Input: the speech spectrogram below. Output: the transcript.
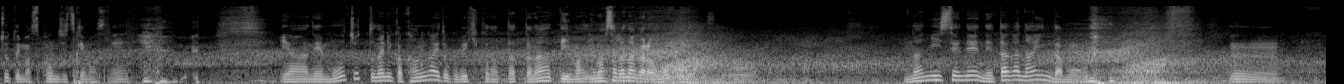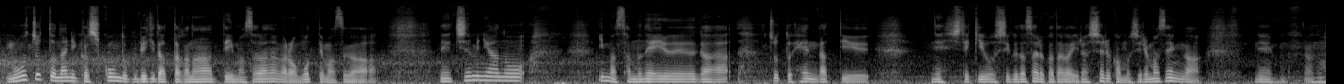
ちょっと今スポンジつけますね。いやーね、もうちょっと何か考えとくべきかだったなって今、今更ながら思ってるんですけど、何せね、ネタがないんだもん。うん。もうちょっと何か仕込んどくべきだったかなって今更ながら思ってますが、ね、ちなみにあの、今サムネイルがちょっと変だっていうね、指摘をしてくださる方がいらっしゃるかもしれませんが、ね、あの、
